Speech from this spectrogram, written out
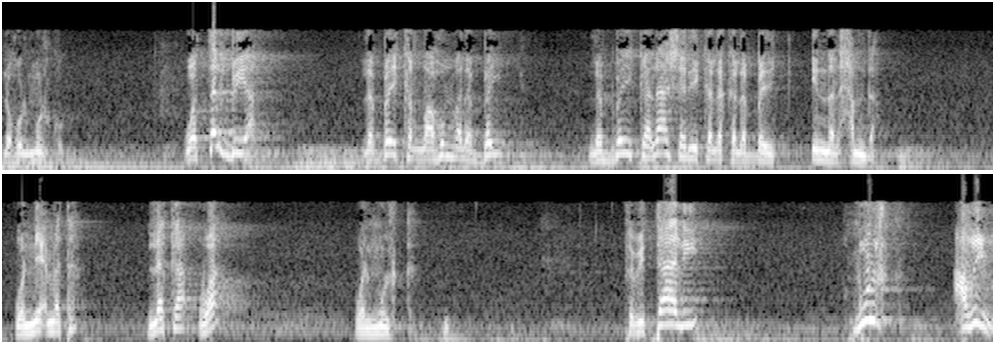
له الملك. والتلبية لبيك اللهم لبيك لبيك لا شريك لك لبيك إن الحمد والنعمة لك و والملك. فبالتالي ملك عظيم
